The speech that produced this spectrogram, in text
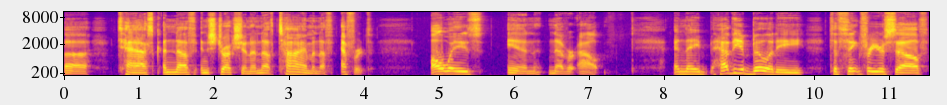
uh, task enough instruction, enough time, enough effort. Always in, never out. And they have the ability to think for yourself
